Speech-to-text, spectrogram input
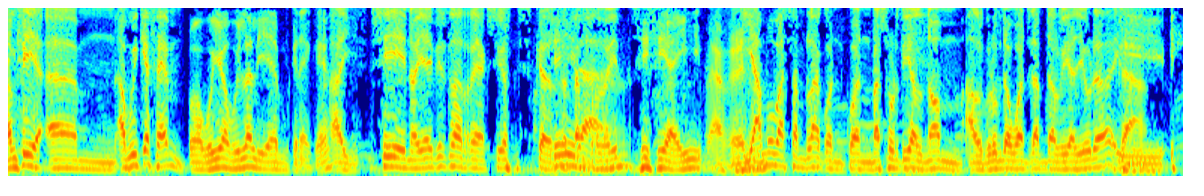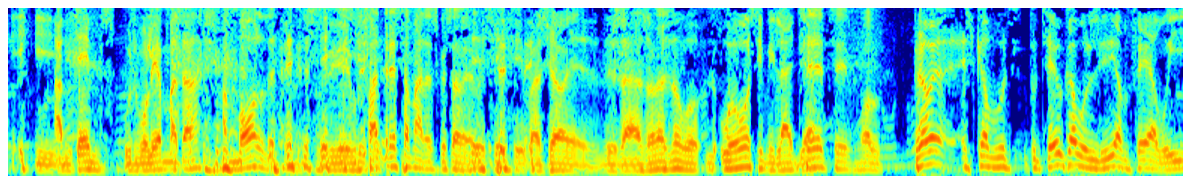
En fi, um, avui què fem? Avui, avui la liem, crec, eh? Ai, sí, no, ja he vist les reaccions que s'estan la- produint. Sí, sí, ahir... Ja m'ho va semblar quan, quan va sortir el nom al grup de WhatsApp del Via Lliure Clar. i, i, Amb temps. us volíem matar amb molt. O sigui, fa tres setmanes que ho sabem. Sí, sí, sí, per això, eh, des d'aleshores no ho, ho heu assimilat ja. Sí, sí, molt. Però bé, és que potser el que voldríem fer avui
